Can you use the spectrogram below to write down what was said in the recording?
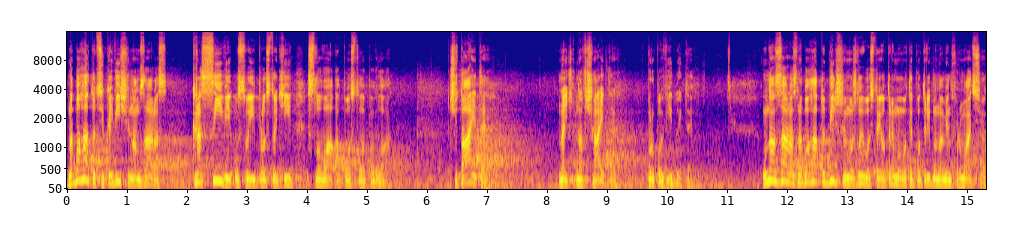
Набагато цікавіші нам зараз красиві у своїй простоті слова апостола Павла. Читайте, навчайте, проповідуйте. У нас зараз набагато більше можливостей отримувати потрібну нам інформацію.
